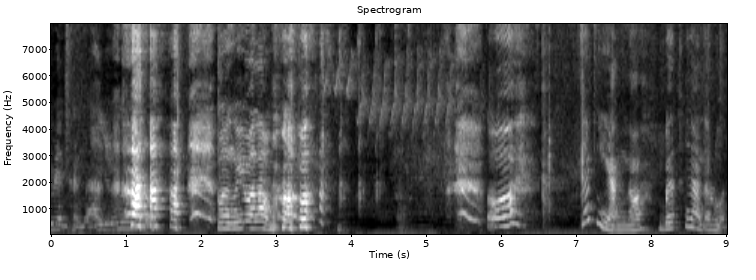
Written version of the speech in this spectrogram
แว่นขยายเด้อมึงไม่ว่าเรา โอ้ย จักเหียงเนาะเบิดเพื่อนอรด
